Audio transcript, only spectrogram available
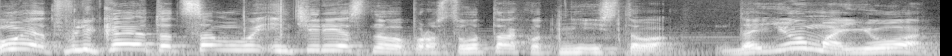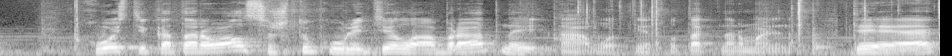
Ой, отвлекают от самого интересного. Просто вот так вот неистово. Да ё-моё. Хвостик оторвался, штука улетела обратно. А, вот, нет, вот так нормально. Так.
